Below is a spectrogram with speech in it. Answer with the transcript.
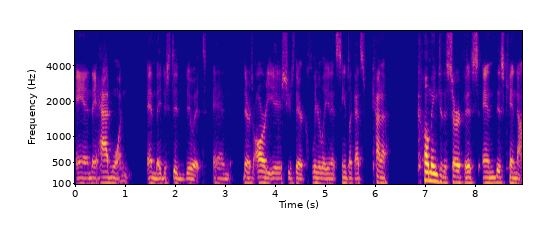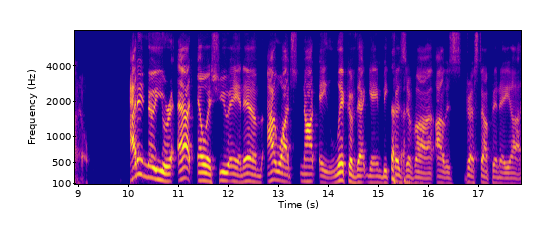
and they had one, and they just didn't do it, and there's already issues there clearly, and it seems like that's kind of coming to the surface, and this cannot help. I didn't know you were at LSU A&M. I watched not a lick of that game because of uh, I was dressed up in a uh,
